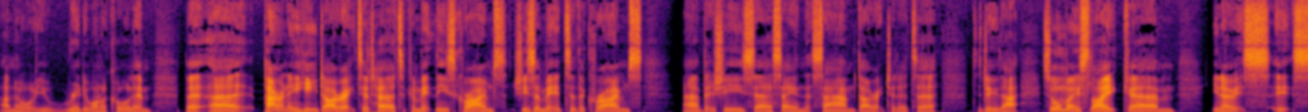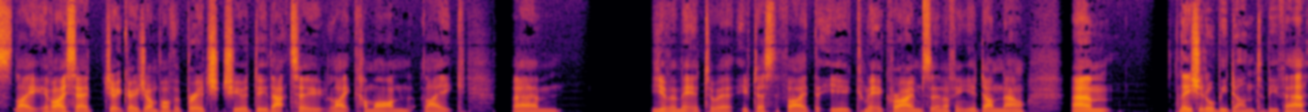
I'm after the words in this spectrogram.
I know what you really want to call him. But uh, apparently, he directed her to commit these crimes. She's admitted to the crimes, uh, but she's uh, saying that Sam directed her to to do that. It's almost like um, you know, it's it's like if I said go jump off a bridge, she would do that too. Like, come on, like um, you've admitted to it. You've testified that you committed crimes, and I think you're done now. Um, they should all be done, to be fair.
